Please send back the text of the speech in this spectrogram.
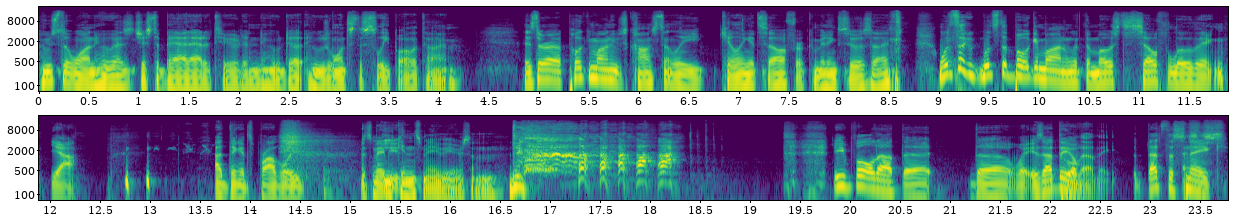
who's the one who has just a bad attitude and who do, who wants to sleep all the time. Is there a Pokemon who's constantly killing itself or committing suicide? what's the what's the Pokemon with the most self-loathing? Yeah. I think it's probably it's maybe Ekans maybe or something. he pulled out the the wait is that the the- that's the snake s-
